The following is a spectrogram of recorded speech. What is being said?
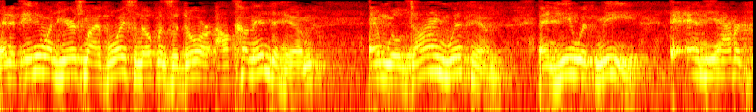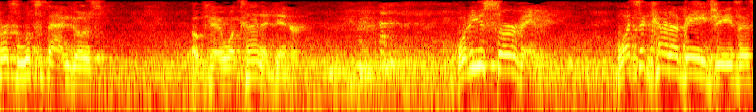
And if anyone hears my voice and opens the door, I'll come into him and will dine with him, and he with me." And the average person looks at that and goes, Okay, what kind of dinner? What are you serving? What's it going to be, Jesus?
